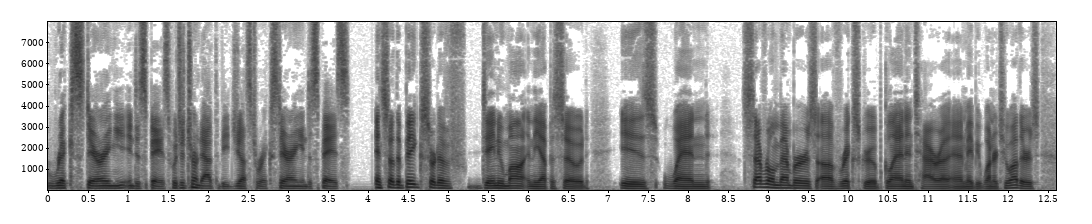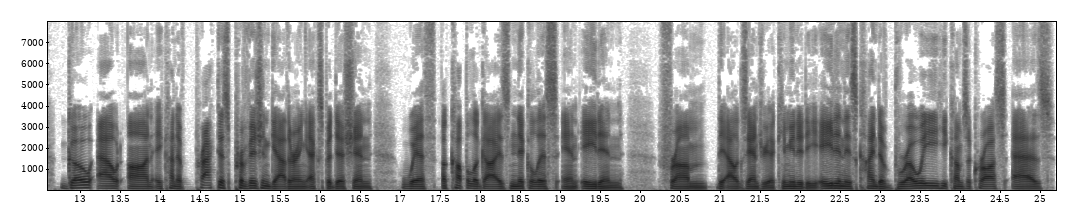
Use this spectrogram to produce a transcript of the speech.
Rick staring into space, which it turned out to be just Rick staring into space. And so the big sort of denouement in the episode is when several members of Rick's group, Glenn and Tara, and maybe one or two others, go out on a kind of practice provision gathering expedition with a couple of guys, Nicholas and Aiden from the Alexandria community. Aiden is kind of broy. He comes across as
